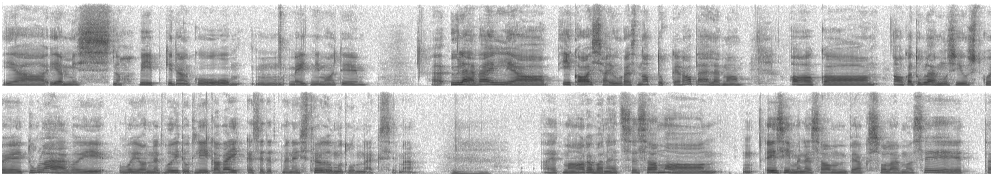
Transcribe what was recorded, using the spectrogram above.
ja, ja mis noh, viibki nagu mm, meid niimoodi äh, üle välja iga asja juures natuke rabelema, aga, aga tulemusi justkui ei tule või, või on need võidud liiga väikesed, et me neist rõõmu tunneksime mm. -hmm. et ma arvan, et seesama esimene samm peaks olema see, et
